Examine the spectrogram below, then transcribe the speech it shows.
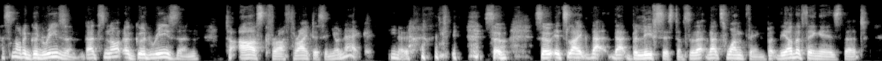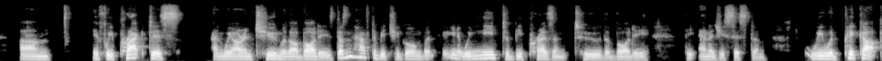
that's not a good reason. That's not a good reason to ask for arthritis in your neck you know? So so it's like that that belief system. So that that's one thing. But the other thing is that um, if we practice and we are in tune with our bodies doesn't have to be qigong but you know we need to be present to the body the energy system. We would pick up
